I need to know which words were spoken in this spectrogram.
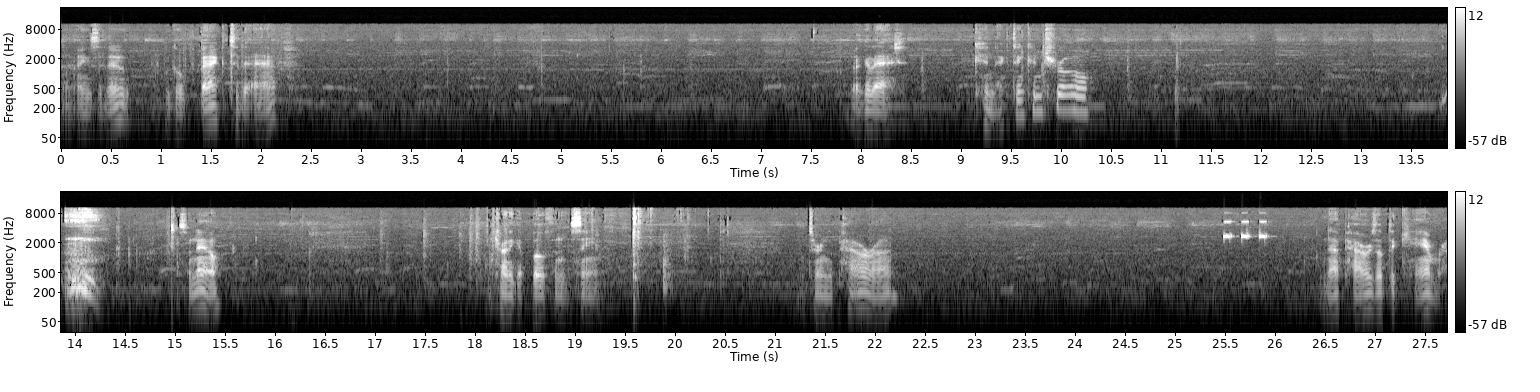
Now exit out. We'll go back to the app. Look at that. Connect and control. so now, I'm trying to get both in the same. We'll turn the power on. And that powers up the camera.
